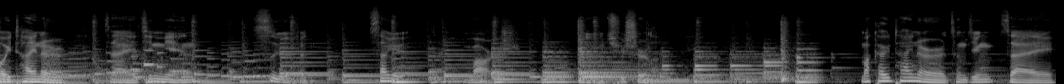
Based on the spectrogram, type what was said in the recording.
演奏家 McCoy Tyner 在今年四月份，三月 March，呃去世了。McCoy Tyner 曾经在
